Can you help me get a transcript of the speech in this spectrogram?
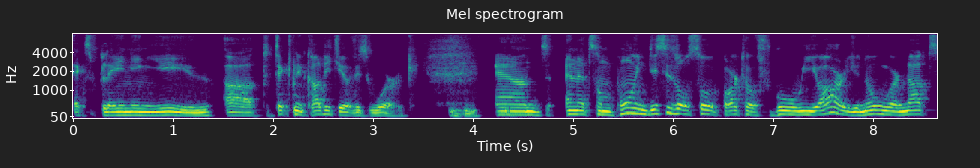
explaining you uh, the technicality of his work. Mm-hmm. And and at some point, this is also a part of who we are. You know, we're not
